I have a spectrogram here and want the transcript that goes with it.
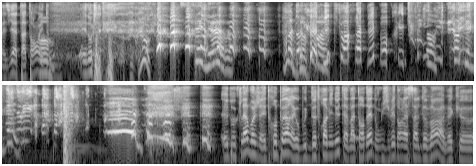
vas-y elle t'attend et Oh. tout. Et donc Seigneur What the Donc, fuck L'histoire elle est horrible. Oh, Et donc là, moi j'avais trop peur et au bout de 2-3 minutes, elle m'attendait. Donc je vais dans la salle de bain avec, euh,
